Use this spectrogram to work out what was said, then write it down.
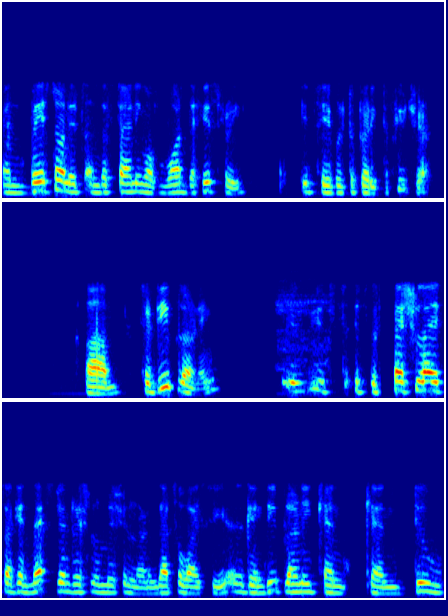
And based on its understanding of what the history, it's able to predict the future. Um, so deep learning, it's, it's a specialized, again, next generational machine learning. That's how I see it. Again, deep learning can, can do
